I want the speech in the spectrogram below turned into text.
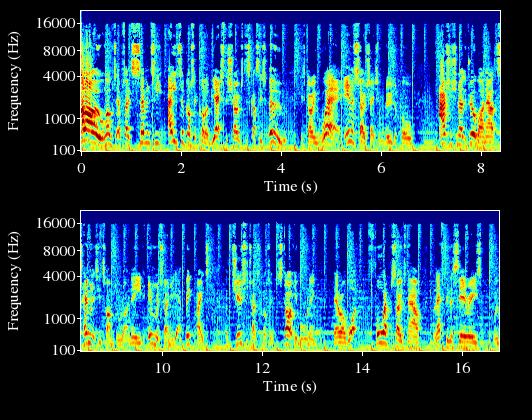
Hello, and welcome to episode 78 of Gossip Column. Yes, the show which discusses who is going where in association with Loserpool. As you should know the drill by now, 10 minutes of time is all I need. In return, you get a big plate of juicy transfer gossip to start your morning. There are, what, four episodes now left in the series. We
